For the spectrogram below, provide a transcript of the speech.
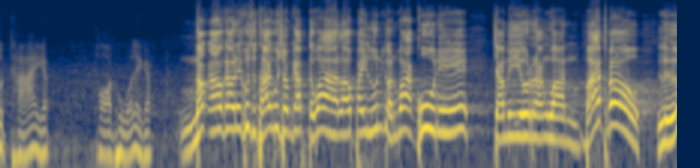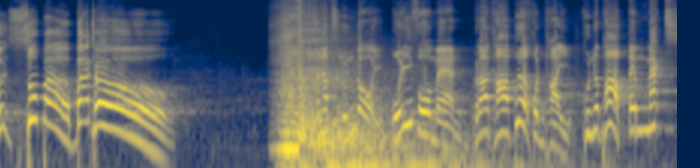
สุดท้ายครับ ถอดหัวเลยครับน็อกเอาท์เข้าในคู่สุดท้ายคุณผู้ชมครับ แต่ว่าเราไปลุ้นก่อนว่าคู่นี้จะมีรางวัล Battle หรือ Super Battle สนับสนุนโดยปุ๋ยโฟร์แมน ราคาเพื่อคนไทย คุณภาพเต็มแม็กซ์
